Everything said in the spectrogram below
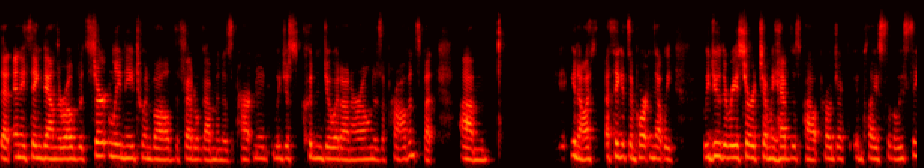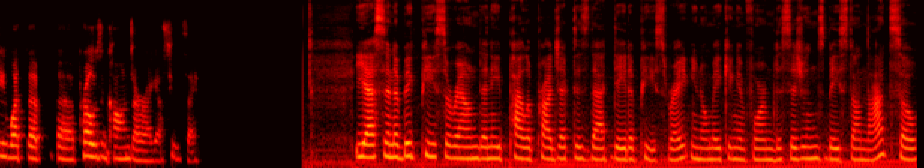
That anything down the road would certainly need to involve the federal government as a partner. We just couldn't do it on our own as a province. But um, you know, I, I think it's important that we we do the research and we have this pilot project in place so that we see what the, the pros and cons are, I guess you would say. Yes, and a big piece around any pilot project is that data piece, right? You know, making informed decisions based on that. So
